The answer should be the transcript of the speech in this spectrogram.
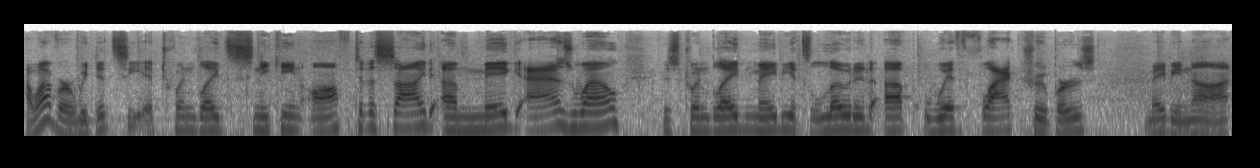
However, we did see a Twin Blade sneaking off to the side, a MiG as well. This Twin Blade, maybe it's loaded up with flak troopers, maybe not.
